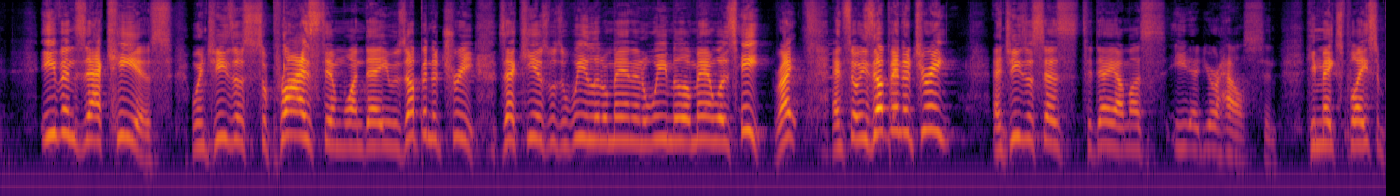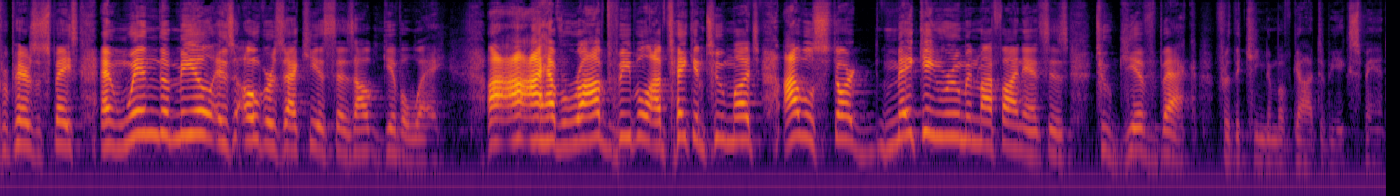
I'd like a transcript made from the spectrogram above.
Even Zacchaeus, when Jesus surprised him one day, he was up in a tree. Zacchaeus was a wee little man, and a wee little man was he, right? And so he's up in a tree. And Jesus says, Today I must eat at your house. And he makes place and prepares a space. And when the meal is over, Zacchaeus says, I'll give away. I, I, have robbed people. I've taken too much. I will start making room in my finances to give back for the kingdom of God to be expanded.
